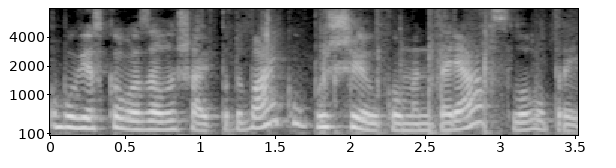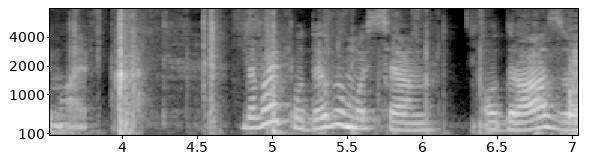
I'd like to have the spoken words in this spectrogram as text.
Обов'язково залишай вподобайку, пиши у коментарях, слово приймаю. Давай подивимося одразу,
